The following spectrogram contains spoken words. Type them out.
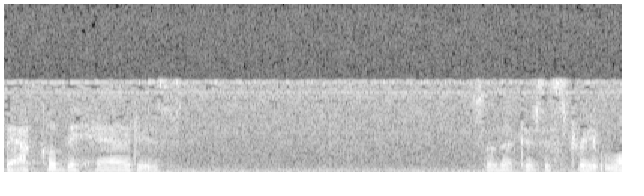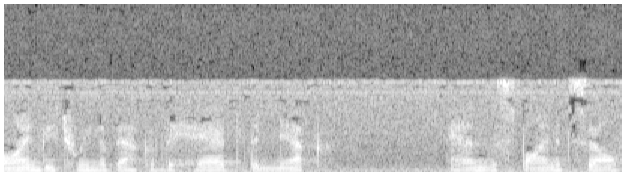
back of the head is so that there's a straight line between the back of the head, the neck, and the spine itself.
